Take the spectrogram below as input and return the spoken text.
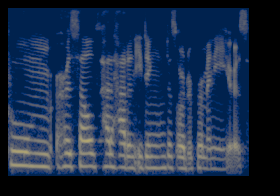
whom herself had had an eating disorder for many years.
